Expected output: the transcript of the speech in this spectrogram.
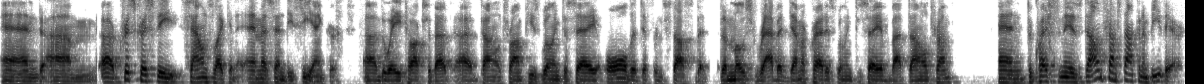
And um, uh, Chris Christie sounds like an MSNBC anchor, uh, the way he talks about uh, Donald Trump. He's willing to say all the different stuff that the most rabid Democrat is willing to say about Donald Trump. And the question is, Donald Trump's not going to be there.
